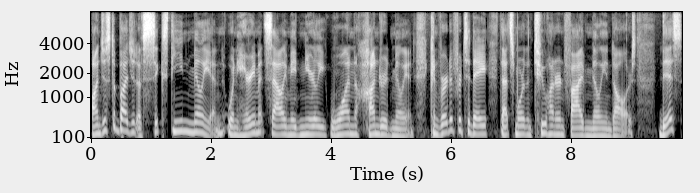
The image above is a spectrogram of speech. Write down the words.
On just a budget of 16 million, when Harry Met Sally made nearly 100 million. Converted for today, that's more than 205 million dollars. This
